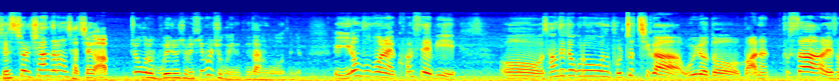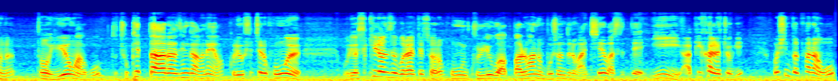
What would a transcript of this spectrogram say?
제스처를 취한다는 것 자체가 앞쪽으로 무게중심에 힘을 주고 있다는 거거든요. 이런 부분의 컨셉이 어, 상대적으로는 볼터치가 오히려 더 많은 풋살에서는 더 유용하고 더 좋겠다라는 생각은 해요. 그리고 실제로 공을 우리가 스킬 연습을 할 때처럼 공을 굴리고 앞발로 하는 모션들을 많이 취해봤을 때 이 아피칼레 쪽이 훨씬 더 편하고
